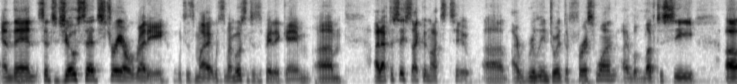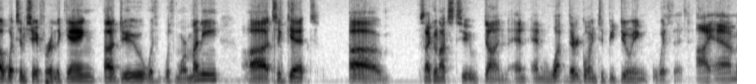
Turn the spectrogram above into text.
And then since Joe said Stray already, which is my which is my most anticipated game, um, I'd have to say Psychonauts 2. Um, I really enjoyed the first one. I would love to see uh, what Tim Schafer and the gang uh, do with with more money uh, to get um, Psychonauts 2 done and and what they're going to be doing with it. I am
